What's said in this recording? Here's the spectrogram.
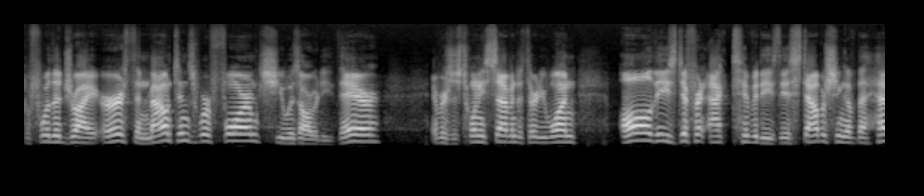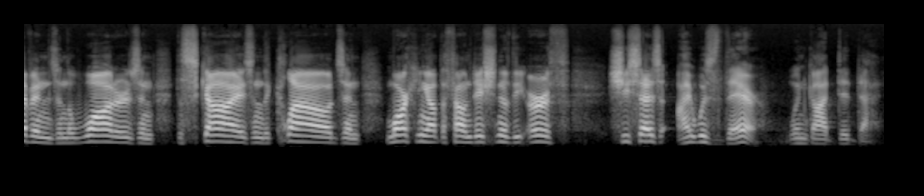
Before the dry earth and mountains were formed, she was already there. In verses 27 to 31, all these different activities, the establishing of the heavens and the waters and the skies and the clouds and marking out the foundation of the earth, she says, I was there when God did that.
